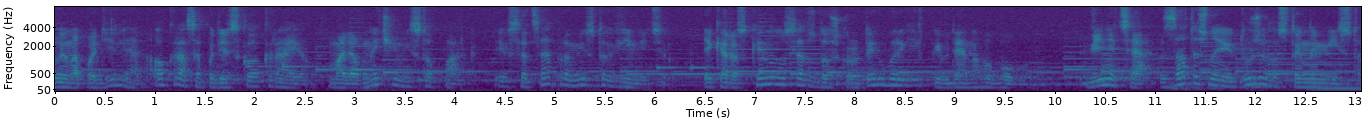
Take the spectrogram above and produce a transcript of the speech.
Перлина Поділля, окраса Подільського краю, мальовниче місто Парк. І все це про місто Вінницю, яке розкинулося вздовж крутих берегів Південного Бугу. Вінниця затишне і дуже гостинне місто.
